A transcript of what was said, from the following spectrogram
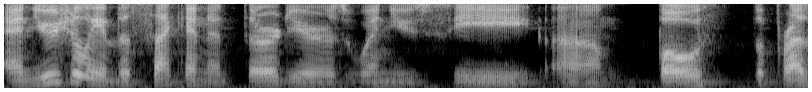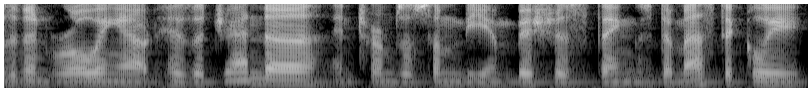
And usually in the second and third years, when you see um, both the president rolling out his agenda in terms of some of the ambitious things domestically,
